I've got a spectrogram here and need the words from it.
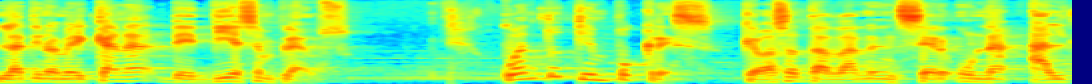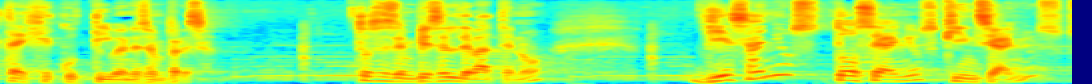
latinoamericana de 10 empleados. ¿Cuánto tiempo crees que vas a tardar en ser una alta ejecutiva en esa empresa? Entonces empieza el debate, ¿no? ¿10 años? ¿12 años? ¿15 años?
